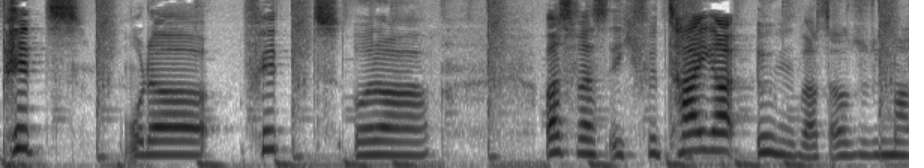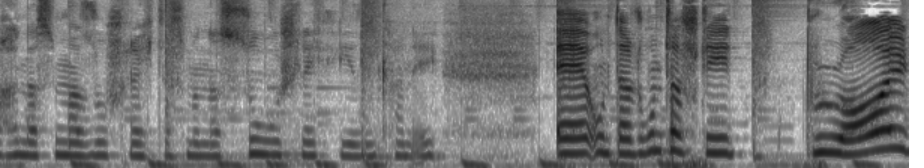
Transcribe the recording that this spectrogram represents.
Pit oder Fit oder was weiß ich, für Tiger irgendwas. Also die machen das immer so schlecht, dass man das so schlecht lesen kann, ey. Äh, und darunter steht Brawl,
